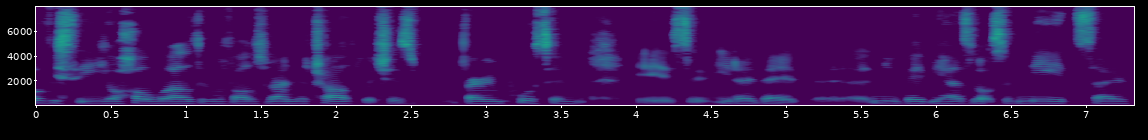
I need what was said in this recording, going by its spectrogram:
obviously your whole world revolves around your child, which is very important. Is you know, the new baby has lots of needs, so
